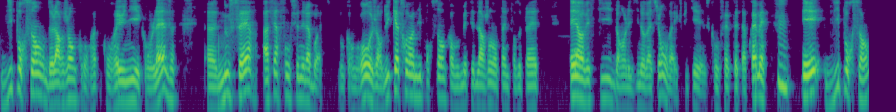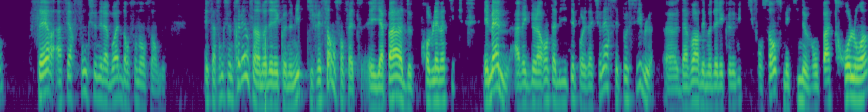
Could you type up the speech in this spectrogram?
10% de l'argent qu'on réunit et qu'on lève, euh, nous sert à faire fonctionner la boîte. Donc en gros, aujourd'hui, 90% quand vous mettez de l'argent dans Time for the Planet est investi dans les innovations, on va expliquer ce qu'on fait peut-être après, mais hmm. et 10% sert à faire fonctionner la boîte dans son ensemble. Et ça fonctionne très bien, c'est un modèle économique qui fait sens en fait, et il n'y a pas de problématique. Et même avec de la rentabilité pour les actionnaires, c'est possible euh, d'avoir des modèles économiques qui font sens, mais qui ne vont pas trop loin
